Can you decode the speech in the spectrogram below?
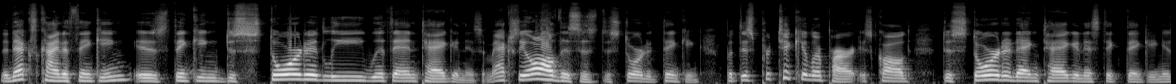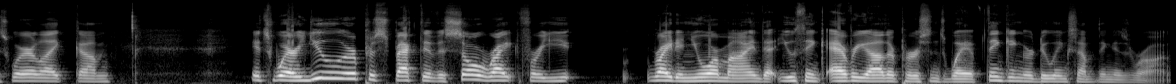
The next kind of thinking is thinking distortedly with antagonism. Actually, all this is distorted thinking, but this particular part is called distorted antagonistic thinking. Is where like um, it's where your perspective is so right for you, right in your mind that you think every other person's way of thinking or doing something is wrong.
